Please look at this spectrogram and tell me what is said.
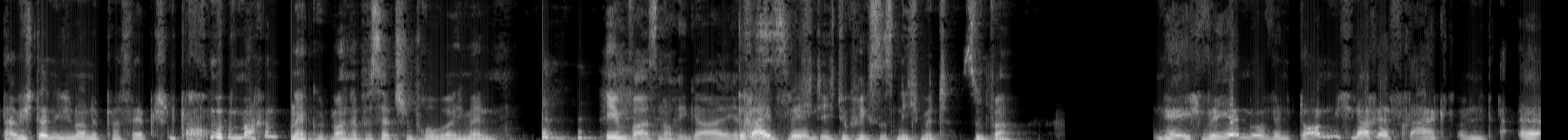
Darf ich da nicht noch eine Perception-Probe machen? Na gut, mach eine Perception-Probe. Ich meine, eben war es noch egal. Jetzt ist 13. es wichtig, du kriegst es nicht mit. Super. Nee, ich will ja nur, wenn Dorn mich nachher fragt und äh,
